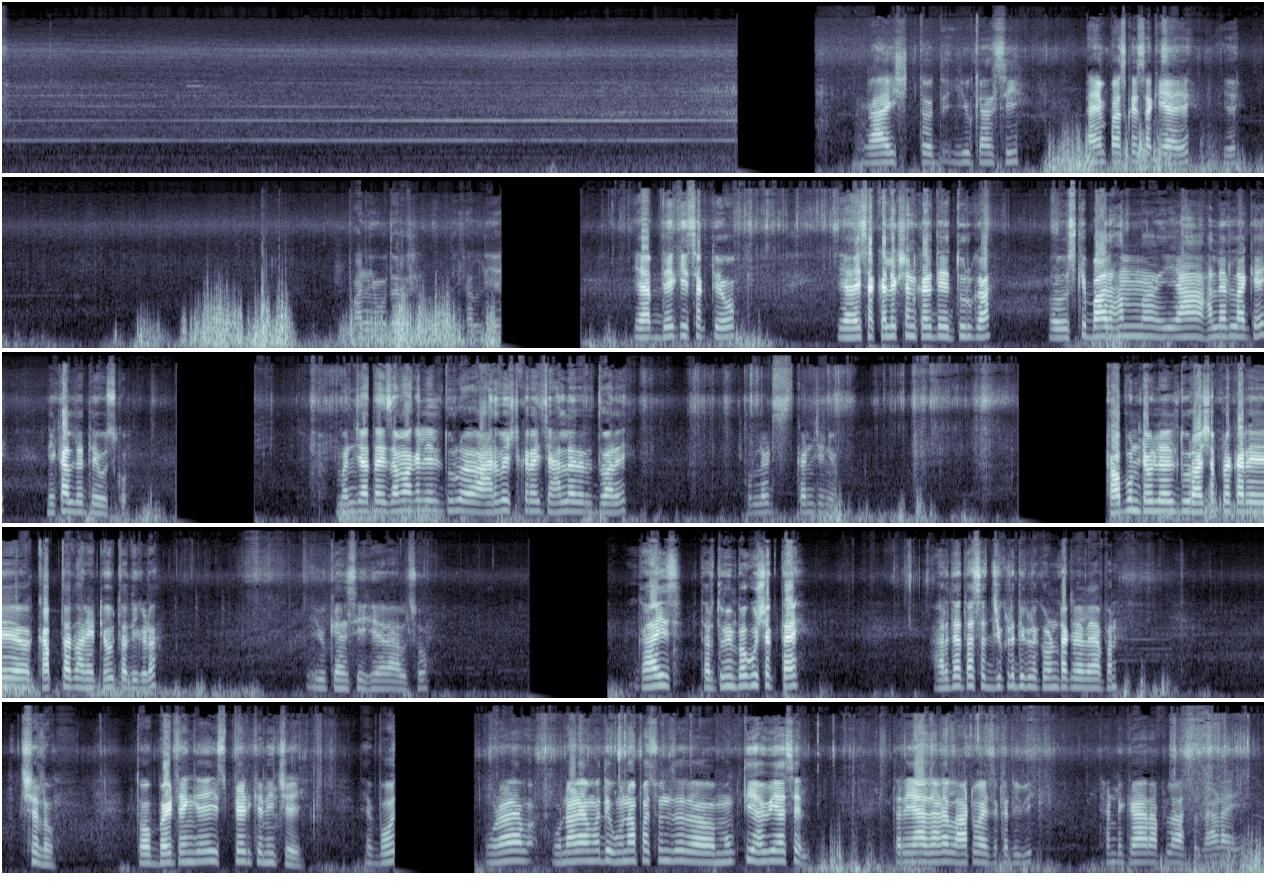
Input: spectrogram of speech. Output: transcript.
गाइस तो you can see time pass कैसा किया है ये? ये आप देख ही सकते हो। या ऐसा कलेक्शन करते हैं तूर का और उसके बाद हम यहाँ हलर ला के निकाल देते हैं उसको। म्हणजे आता हे जमा केलेले तूर हार्वेस्ट करायचे हलरद्वारे तो लेट्स कंटिन्यू कापून ठेवलेले तूर अशा प्रकारे कापतात आणि ठेवतात इकडं। You can see here also guys तर तुम्ही बघू शकताय अर्ध्या तासात जिकडे तिकडे करून टाकलेलं आहे आपण. चलो. तो बैठेंगे इस पेड़ के नीचे. हे बहुत उन्हाळ्या उन्हाळ्यामध्ये उन्हापासून जर मुक्ती हवी असेल तर ह्या झाडाला आठवायचं कधी बी. थंडगार आपलं असं झाड आहे.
